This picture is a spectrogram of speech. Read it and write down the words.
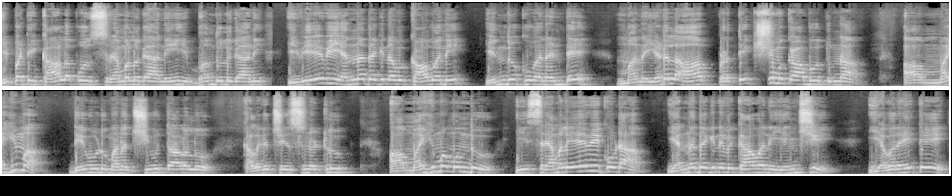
ఇప్పటి కాలపు శ్రమలు గాని ఇబ్బందులు గాని ఇవేవి ఎన్నదగినవు కావని ఎందుకు అనంటే మన ఎడల ప్రత్యక్షము కాబోతున్న ఆ మహిమ దేవుడు మన జీవితాలలో కలగ చేసినట్లు ఆ మహిమ ముందు ఈ శ్రమలేవి కూడా ఎన్నదగినవి కావని ఎంచి ఎవరైతే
